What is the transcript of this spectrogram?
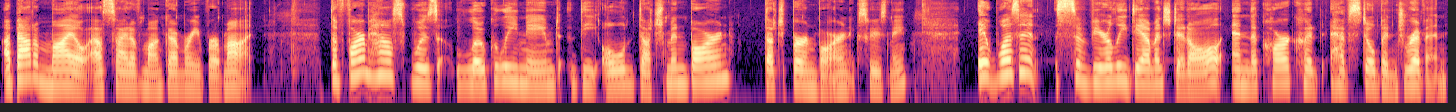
about a mile outside of Montgomery, Vermont. The farmhouse was locally named the Old Dutchman Barn, Dutch Burn Barn, excuse me, it wasn't severely damaged at all, and the car could have still been driven.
